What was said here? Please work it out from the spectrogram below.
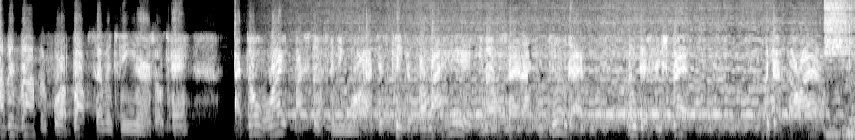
I've been rapping for about 17 years, okay? I don't write my stuff anymore. I just kick it from my head. You know what I'm saying? I can do that. No disrespect. But that's how I am.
